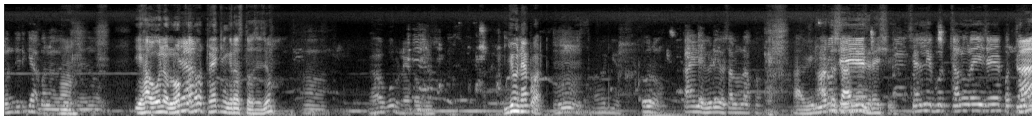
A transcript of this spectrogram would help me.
મંદિર ક્યાં બનાવે? એ હા ઓલો લોકલ ટ્રેકિંગ રસ્તો છે જો. હા. હા પૂરું નેટવર્ક યુ નેટવર્ક હમ. પૂરું. કાઈ નહીં વીડિયો ચાલુ રાખો. આ વિડિયો તો ચાલુ જ રહેશે. છેલ્લી ભૂત ચાલુ રહી છે પત્તા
